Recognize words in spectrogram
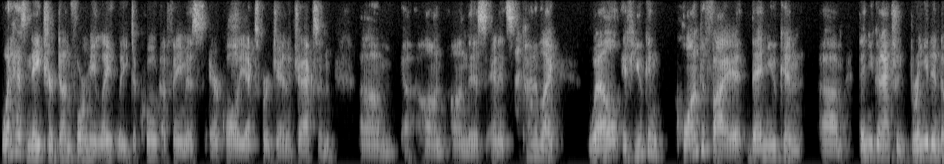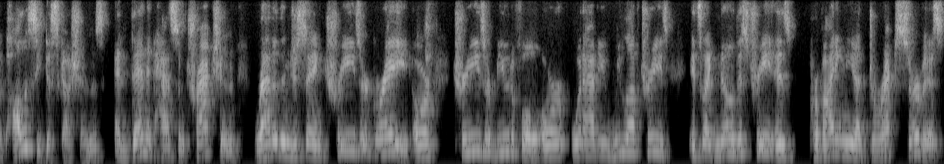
what has nature done for me lately, to quote a famous air quality expert, Janet Jackson, um, on, on this. And it's kind of like, well, if you can quantify it, then you can um, then you can actually bring it into policy discussions and then it has some traction rather than just saying trees are great or trees are beautiful or what have you. We love trees. It's like, no, this tree is providing me a direct service.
